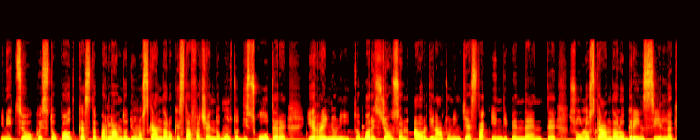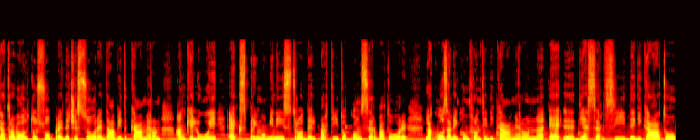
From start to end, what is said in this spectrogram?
inizio questo podcast parlando di uno scandalo che sta facendo molto discutere il Regno Unito. Boris Johnson ha ordinato un'inchiesta indipendente sullo scandalo Green Seal che ha travolto il suo predecessore David Cameron, anche lui ex primo ministro del Partito Conservatore. L'accusa nei confronti di Cameron è eh, di essersi dedicato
